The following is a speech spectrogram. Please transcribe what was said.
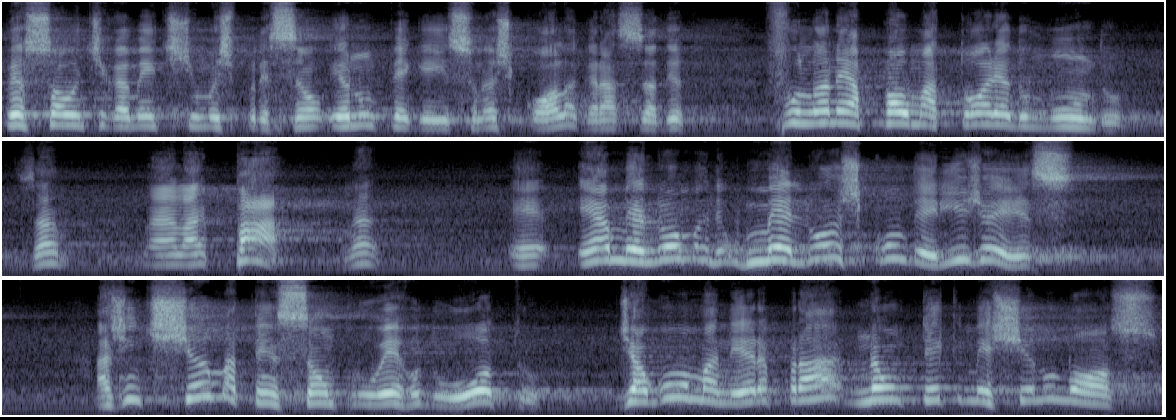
pessoal antigamente tinha uma expressão, eu não peguei isso na escola, graças a Deus. Fulano é a palmatória do mundo, sabe? vai lá e pá, né? É, é a melhor maneira, o melhor esconderijo é esse. A gente chama atenção para o erro do outro, de alguma maneira, para não ter que mexer no nosso.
